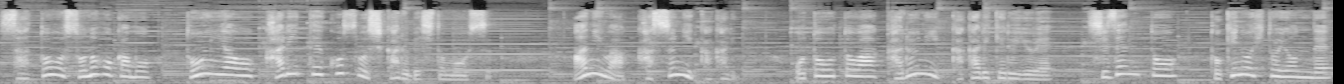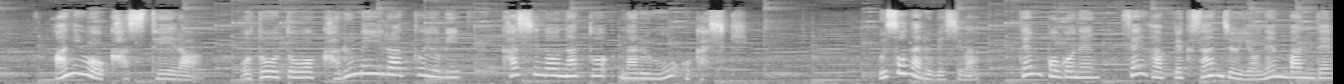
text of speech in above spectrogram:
砂糖その他も問屋を借りてこそしかるべしと申す。兄は貸すにかかり弟は借るにかかりけるゆえ自然と時の人呼んで兄をカステーラー弟をカルメイラと呼び歌詞の名となるもおかしき。嘘なるべしは天保5年1834年版で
